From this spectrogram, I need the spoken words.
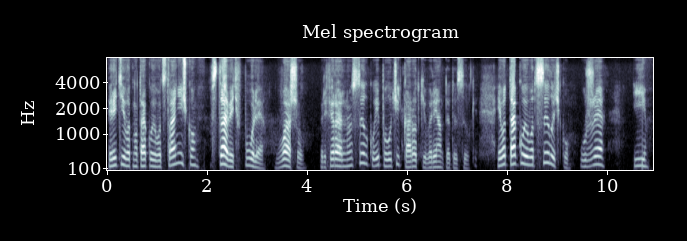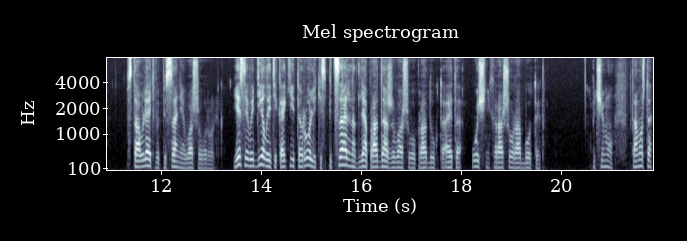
Перейти вот на такую вот страничку, вставить в поле вашу реферальную ссылку и получить короткий вариант этой ссылки. И вот такую вот ссылочку уже и вставлять в описание вашего ролика. Если вы делаете какие-то ролики специально для продажи вашего продукта, а это очень хорошо работает, Почему? Потому что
